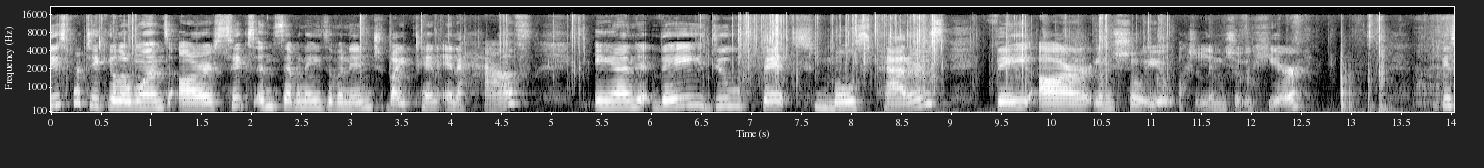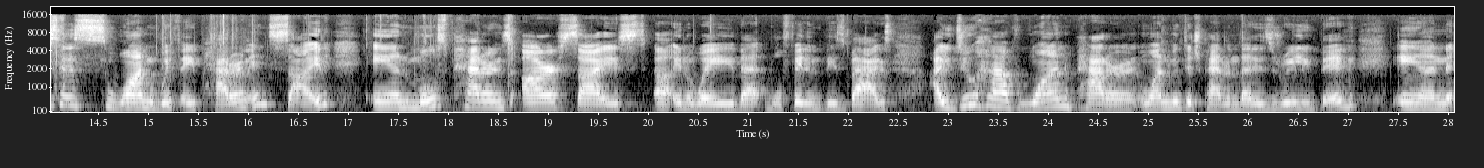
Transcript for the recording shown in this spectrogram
these particular ones are 6 and 7 eighths of an inch by ten and a half. And they do fit most patterns. They are, let me show you, actually let me show you here. This is one with a pattern inside and most patterns are sized uh, in a way that will fit in these bags. I do have one pattern, one vintage pattern that is really big and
